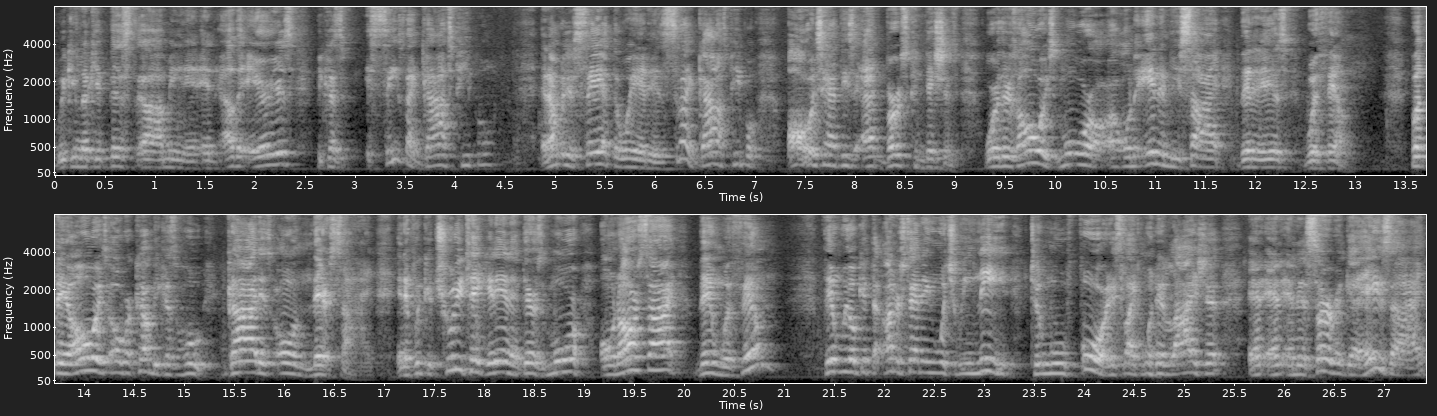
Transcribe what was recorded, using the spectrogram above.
We can look at this, uh, I mean, in, in, other areas because it seems like God's people, and I'm going to just say it the way it is. It's like God's people always have these adverse conditions where there's always more on the enemy side than it is with them. But they always overcome because of who? God is on their side. And if we could truly take it in that there's more on our side than with them, then we'll get the understanding which we need to move forward. It's like when Elijah and, and, and his servant Gehazi,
